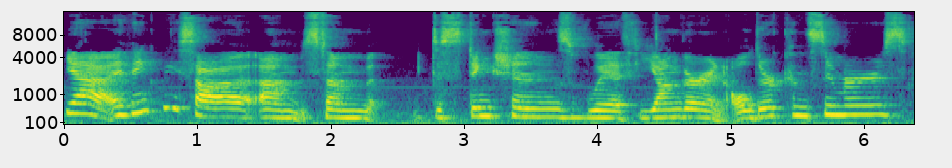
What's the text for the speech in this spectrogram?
Yeah, I think we saw um, some distinctions with younger and older consumers.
